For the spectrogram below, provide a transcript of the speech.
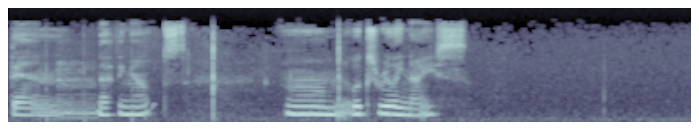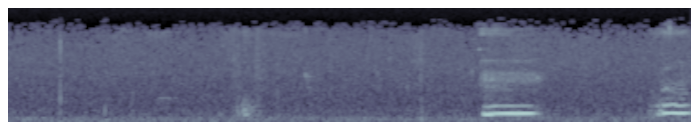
then nothing else. Um, it looks really nice. Um, well,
